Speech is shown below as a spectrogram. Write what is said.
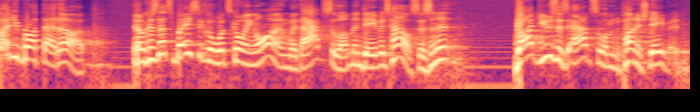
Glad you brought that up. You know, because that's basically what's going on with Absalom in David's house, isn't it? God uses Absalom to punish David.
